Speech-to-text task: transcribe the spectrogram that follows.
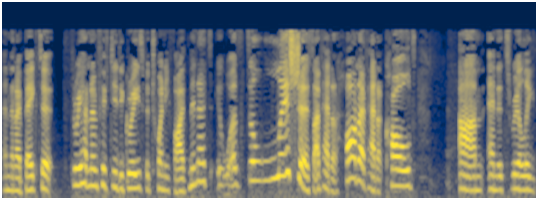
and then I baked it 350 degrees for 25 minutes. It was delicious. I've had it hot, I've had it cold, um, and it's really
